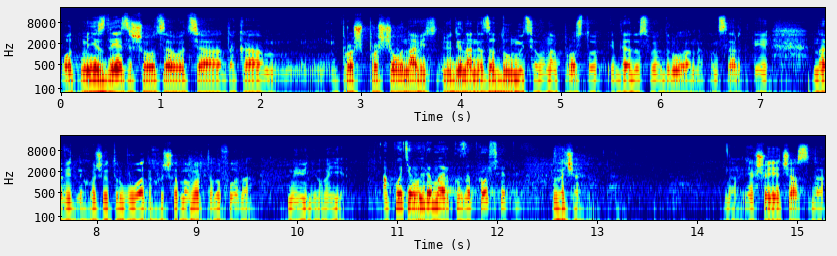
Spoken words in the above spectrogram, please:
От мені здається, що оця, оця така, про, про що навіть людина не задумується, вона просто йде до свого друга на концерт і навіть не хоче турбувати, хоча номер телефона мій у нього є. А потім гримерку запрошуєте? Звичайно. Да. Якщо є час, так. Да.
